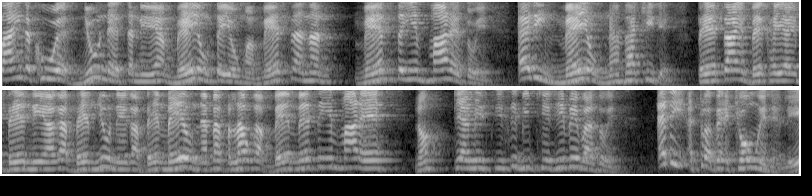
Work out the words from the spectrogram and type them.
တိုင်းတစ်ခုရဲ့မြို့နယ်တနေရမဲယုံတယုံမှာမဲဆန္ဒမဲစရင်မှားတယ်ဆိုရင်အဲ့ဒီမဲယုံနံပါတ်ရှိတယ်ဘယ်တိုင်းဘယ်ခရိုင်ဘယ်နေရာကဘယ်မြို့နယ်ကဘယ်မဲယုံနံပါတ်ဘလောက်ကဘယ်မဲစရင်မှားတယ်နော်ပြန်ပြီးစီစစ်ပြီးဖြည့်ချင်းပေးပါဆိုရင် အဲ့ဒီအတွက်ပဲအကျုံးဝင်တယ်လေ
